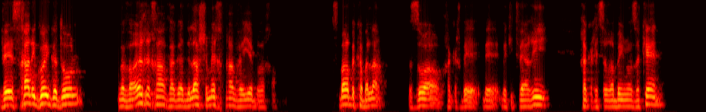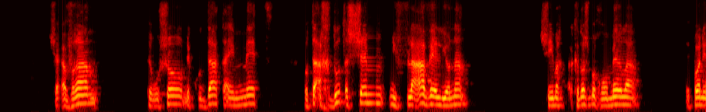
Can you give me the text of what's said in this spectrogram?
ואעשך לגוי גדול, ואברכך, ואגדלה שמך, ואהיה ברכה. הסבר בקבלה, בזוהר, אחר כך בכתבי ארי, אחר כך אצל רבינו הזקן, שאברהם, פירושו נקודת האמת, אותה אחדות השם נפלאה ועליונה, שאם הקדוש ברוך הוא אומר לה, ופה אני,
